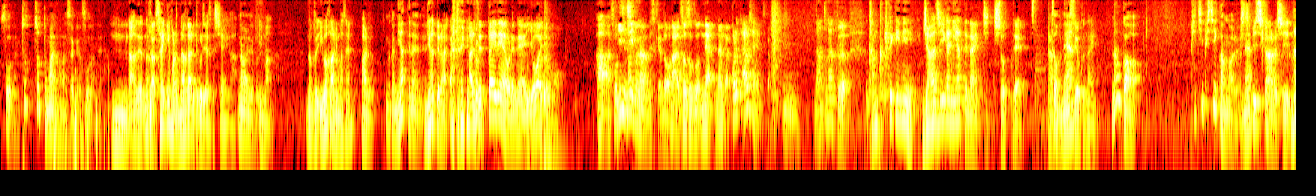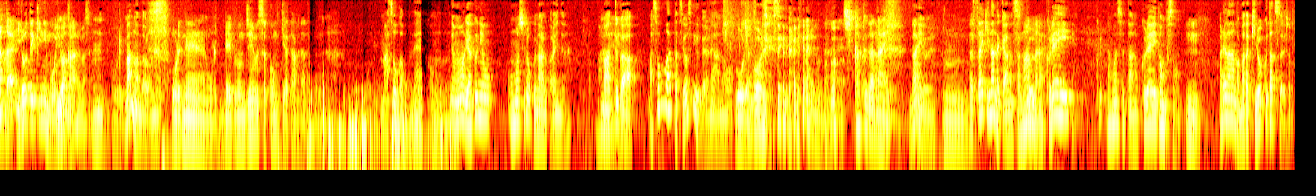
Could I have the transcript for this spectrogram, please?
そうだね。ちょちょっと前の話だけどそうだね。うん。あでなんか最近ほら流れてくるじゃないですか試合が。流れてくる。今。なんか違和感ありません？ある。なんか似合ってないよね。似合ってない。あれ絶対ね俺ね弱いと思ああそうっちの？いいチームなんですけど、あそうそうそう。ねなんかこれってあるじゃないですか、なんとなく感覚的にジャージーが似合ってない人って多分強くない、なんかピチピチ感があるよね。ピチピチ感あるし、なんか色的にも違和感ありますよ、うん。俺何なんだろうね。俺ね俺レブロン・ジェームスは今季はダメだと思うな。まあそうかもね。でもまあ逆にお面白くなるからいいんじゃない？まあっていうかあそこがやっぱ強すぎるからね。あのウォーリアーズゴールデンステートがね。あれもね資格がない。ないよね。うん。最近なんだっけ？あのさつまんない。ククレイ名前忘れた。あのクレイ・トンプソン。うん。あれがなんかまた記録立ってたでしょ？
